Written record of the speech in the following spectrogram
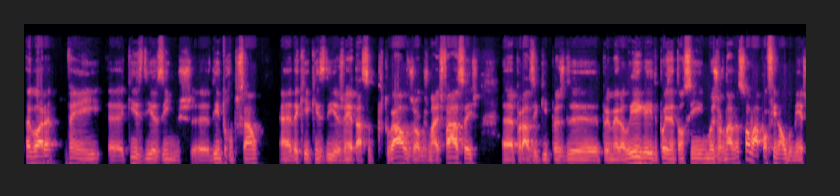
agora vem aí 15 diazinhos de interrupção, daqui a 15 dias vem a Taça de Portugal, jogos mais fáceis, para as equipas de Primeira Liga e depois então sim uma jornada só lá para o final do mês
